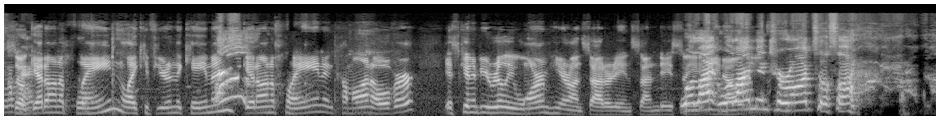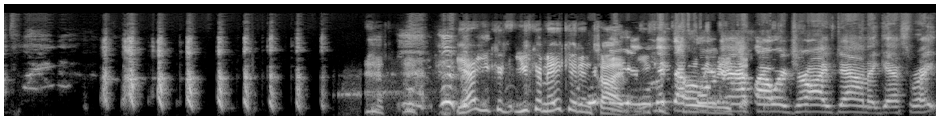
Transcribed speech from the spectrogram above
Okay. So get on a plane. Like if you're in the Caymans, ah! get on a plane and come on over. It's going to be really warm here on Saturday and Sunday. So well, you, I, you know, well, I'm in Toronto, so. I... yeah, you could you can make it in time. Yeah, we'll make that totally four and a half it. hour drive down, I guess, right?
